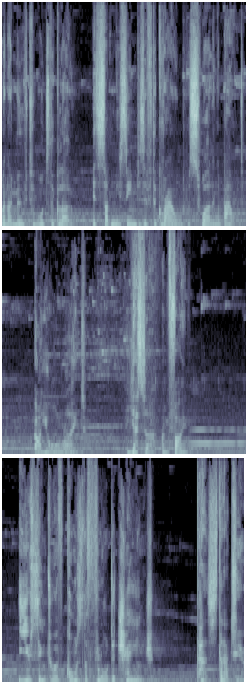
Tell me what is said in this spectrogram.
When I moved towards the glow, it suddenly seemed as if the ground was swirling about. Are you all right? Yes, sir, I'm fine. You seem to have caused the floor to change. That statue.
